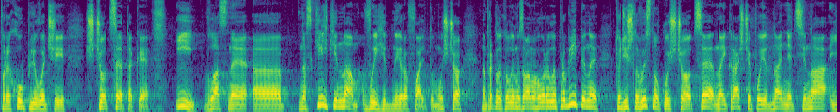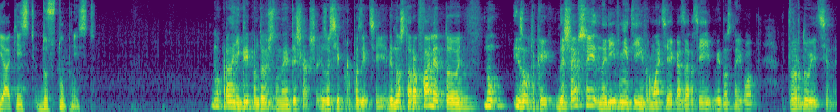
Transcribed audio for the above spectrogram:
перехоплювачі. Що це таке? І, власне, е, наскільки нам вигідний Рафаль? Тому що, наприклад, коли ми з вами говорили про Гріпіни, то дійшли висновку, що це найкраще поєднання ціна, якість, доступність. Ну, принаймні, Гріпен точно найдешевший з усіх пропозицій. Відносно Рафаля, то ну і знов таки дешевший на рівні тієї інформації, яка зараз є, відносно його твердої ціни.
